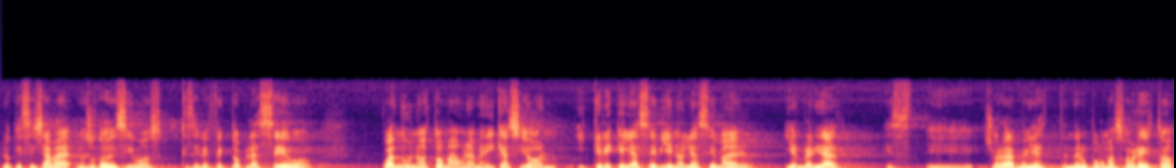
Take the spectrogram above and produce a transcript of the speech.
lo que se llama, nosotros decimos que es el efecto placebo, cuando uno toma una medicación y cree que le hace bien o le hace mal, y en realidad es, eh, yo ahora me voy a extender un poco más sobre esto,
